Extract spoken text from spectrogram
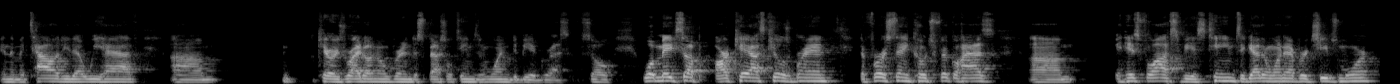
and the mentality that we have um, carries right on over into special teams and wanting to be aggressive. So, what makes up our Chaos Kills brand? The first thing Coach Fickell has um, in his philosophy is team together, one ever achieves more.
